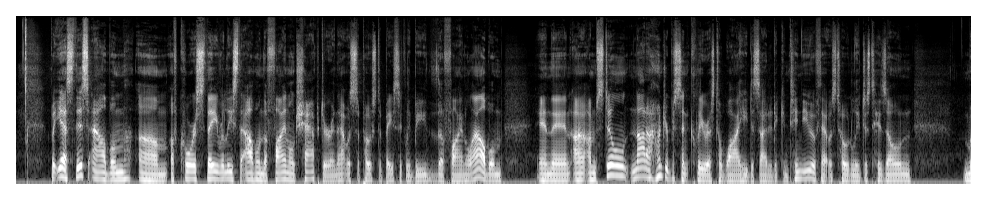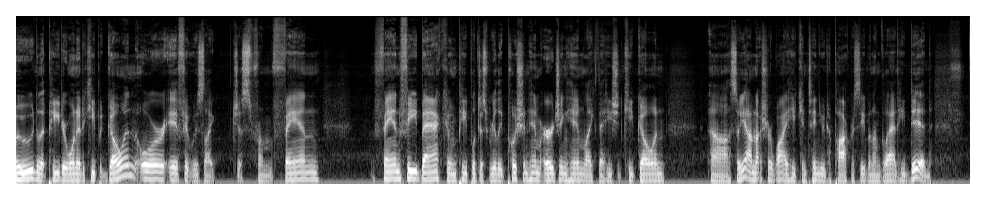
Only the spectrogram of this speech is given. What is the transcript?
but yes, this album, um, of course, they released the album The Final Chapter, and that was supposed to basically be the final album. And then I, am still not 100% clear as to why he decided to continue, if that was totally just his own mood that Peter wanted to keep it going, or if it was like just from fan fan feedback and people just really pushing him, urging him like that he should keep going. Uh, so yeah, I'm not sure why he continued hypocrisy, but I'm glad he did.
